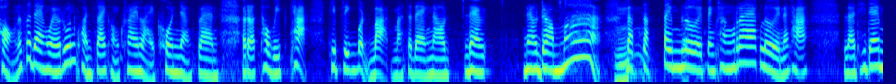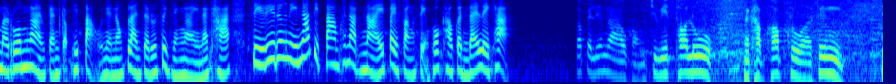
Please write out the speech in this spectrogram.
ของนักแสดงวัยรุ่นขวัญใจของใครหลายคนอย่างแกลนรัฐวิทย์ค่ะ ที่พลิกบทบาทมาแสดงแนว แนวแนวดราม่าแบบจัดเต็มเลยเป็นครั้งแรกเลยนะคะ และที่ได้มาร่วมงานกันกับพี่เต๋าเนี่ยน้องแปลนจะรู้สึกยังไงนะคะ ซีรีส์เรื่องนี้น่าติดตามขนาดไหนไปฟังเสียงพวกเขากันได้เลยค่ะ ก็เป็นเรื่องราวของชีวิตพ่อลูกนะครับครอบครัวซึ่งจ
